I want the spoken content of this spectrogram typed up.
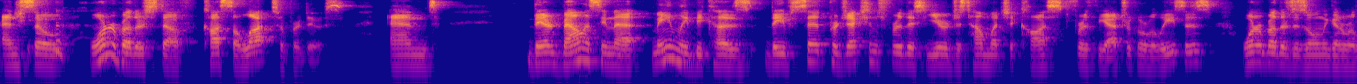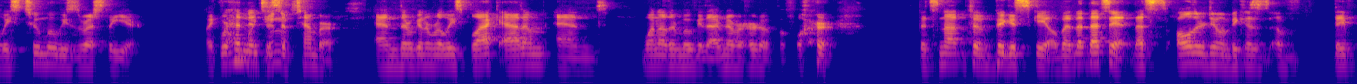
And cheap. so Warner Brothers stuff costs a lot to produce. And they're balancing that mainly because they've said projections for this year, just how much it costs for theatrical releases. Warner Brothers is only going to release two movies the rest of the year. Like we're Oh heading into goodness. September, and they're going to release Black Adam and one other movie that I've never heard of before. that's not the biggest scale, but that, that's it. That's all they're doing because of they've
